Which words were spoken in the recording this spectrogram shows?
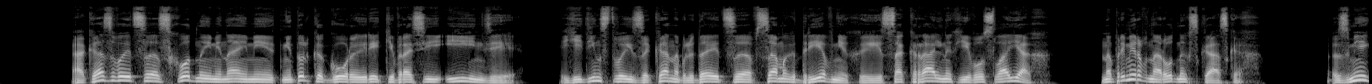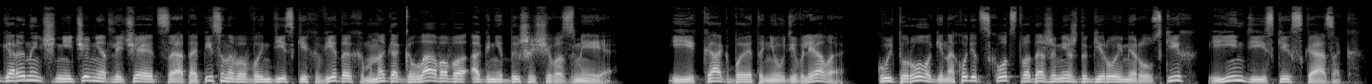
Оказывается, сходные имена имеют не только горы и реки в России и Индии. Единство языка наблюдается в самых древних и сакральных его слоях. Например, в народных сказках. Змей Горыныч ничем не отличается от описанного в индийских ведах многоглавого огнедышащего змея. И как бы это ни удивляло, культурологи находят сходство даже между героями русских и индийских сказок.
